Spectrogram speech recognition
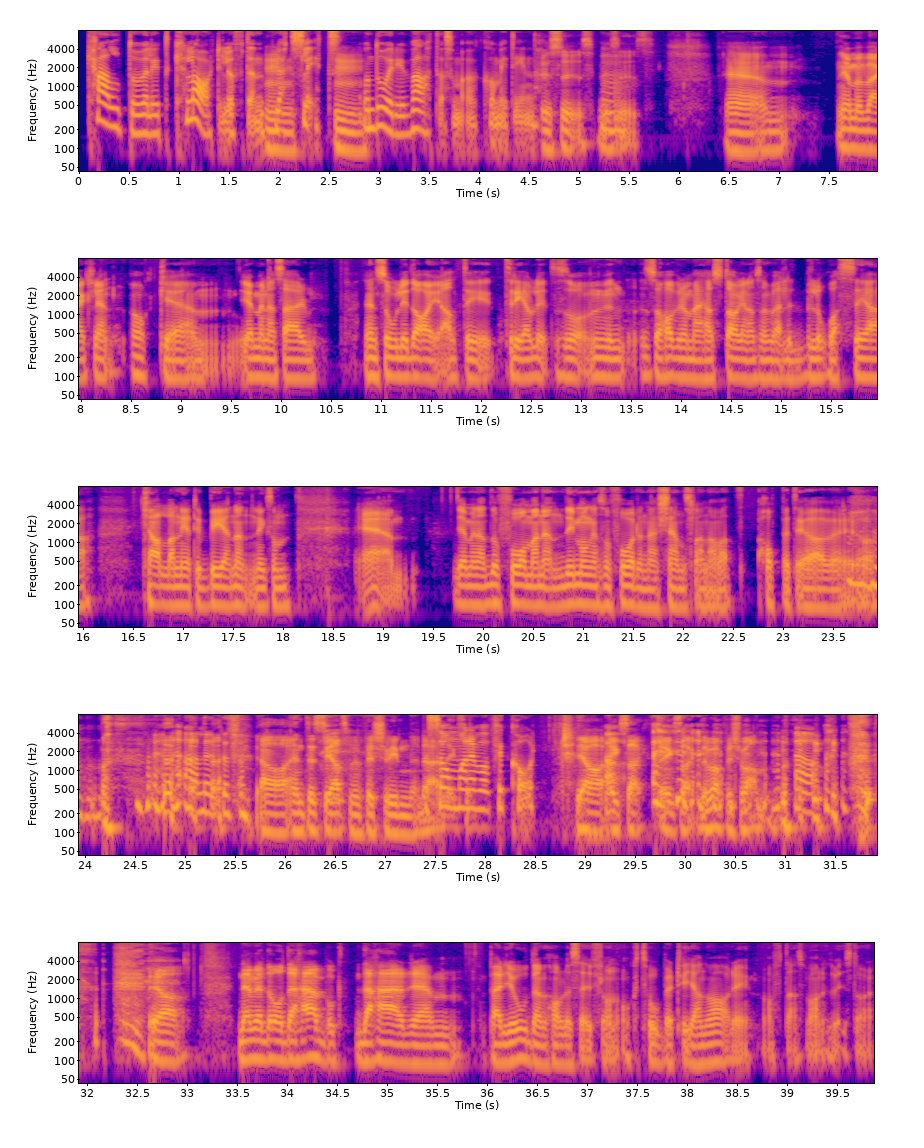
kallt och väldigt klart i luften plötsligt. Och då är det ju Vata som har kommit in. Precis, precis. Ehm, ja men verkligen. Och ehm, jag menar så här, en solig dag är alltid trevligt. Så, så har vi de här höstdagarna som är väldigt blåsiga, kalla ner till benen. Liksom. Ehm, jag menar, då får man en, det är många som får den här känslan av att hoppet är över. Och, ja, lite så. ja, entusiasmen försvinner där. Sommaren liksom. var för kort. Ja, exakt. exakt. Det bara försvann. Ja. ja. Nej, men då, det här, det här em, perioden håller sig från oktober till januari oftast vanligtvis. Då.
